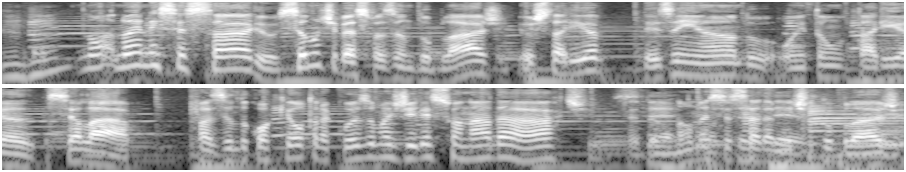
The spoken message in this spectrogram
Uhum. Não, não é necessário. Se eu não estivesse fazendo dublagem, eu estaria desenhando, ou então estaria, sei lá, fazendo qualquer outra coisa, mas direcionada à arte. Certo, não necessariamente a dublagem.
